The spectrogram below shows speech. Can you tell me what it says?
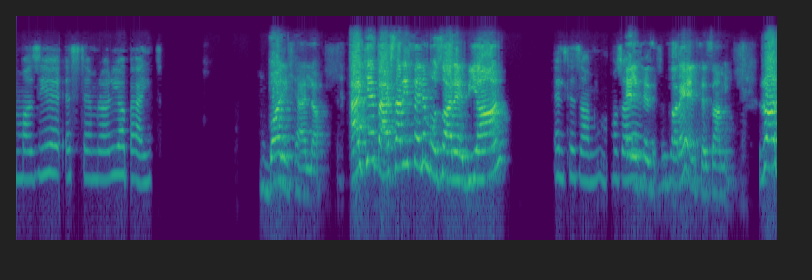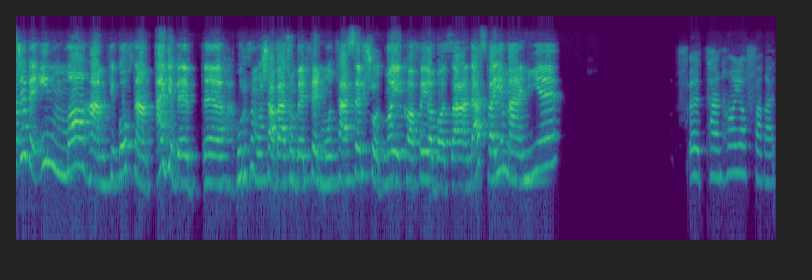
مازی استمراری یا بعید؟ باری کلا اگه بر سر فعل مزارع بیان التزامی مزارع التزامی. راجع به این ما هم که گفتم اگه به حروف مشابهتون بالفعل متصل شد ما یه کافه یا بازدارنده است و یه معنی تنها یا فقط؟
